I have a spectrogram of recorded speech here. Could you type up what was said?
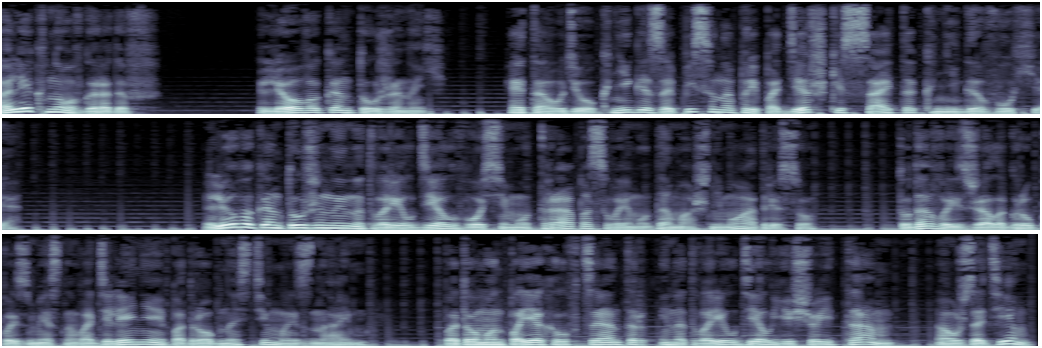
Олег Новгородов. Лёва контуженный. Эта аудиокнига записана при поддержке сайта «Книга в ухе». Лёва контуженный натворил дел в 8 утра по своему домашнему адресу. Туда выезжала группа из местного отделения, и подробности мы знаем. Потом он поехал в центр и натворил дел еще и там, а уж затем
